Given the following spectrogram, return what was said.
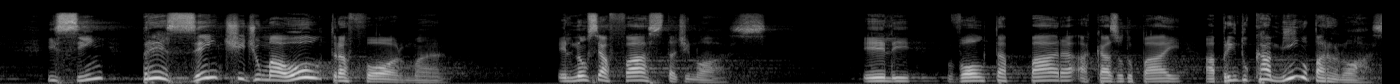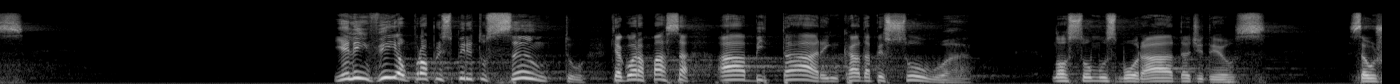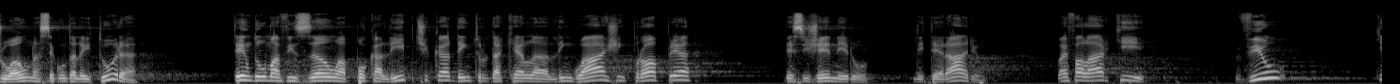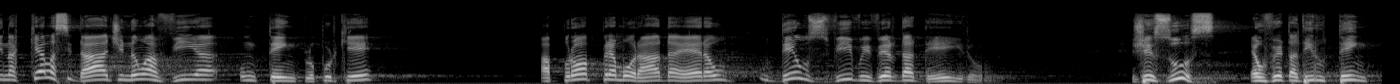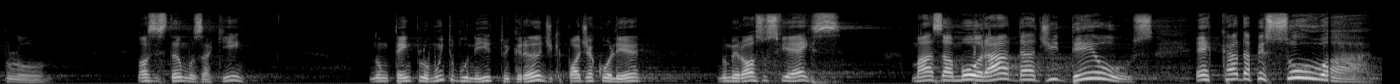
e sim presente de uma outra forma. Ele não se afasta de nós. Ele volta para a casa do Pai, abrindo caminho para nós. E Ele envia o próprio Espírito Santo, que agora passa a habitar em cada pessoa. Nós somos morada de Deus. São João, na segunda leitura, tendo uma visão apocalíptica dentro daquela linguagem própria desse gênero literário, vai falar que viu que naquela cidade não havia um templo, porque a própria morada era o, o Deus vivo e verdadeiro. Jesus é o verdadeiro templo. Nós estamos aqui num templo muito bonito e grande que pode acolher numerosos fiéis. Mas a morada de Deus é cada pessoa.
